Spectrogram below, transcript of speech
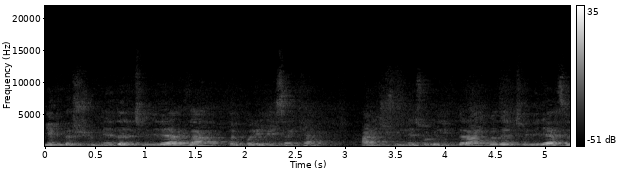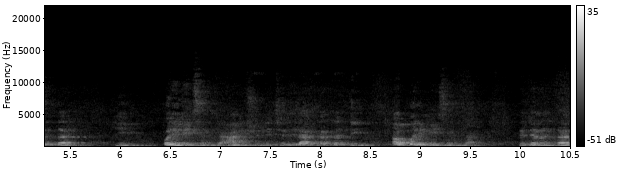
एक तर शून्य जर छेदले असला तर परिमेय संख्या. आणि शून्य सोडून इतर अंक जर छेदिले असेल तर ही परिमेय संख्या. आणि शून्य छेदिला असला तर ती अपरिमेय संख्या. त्याच्यानंतर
